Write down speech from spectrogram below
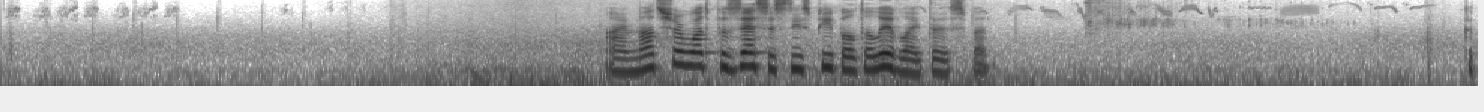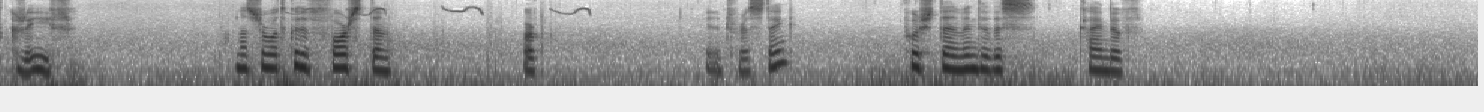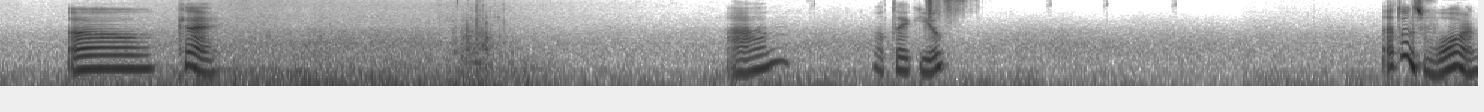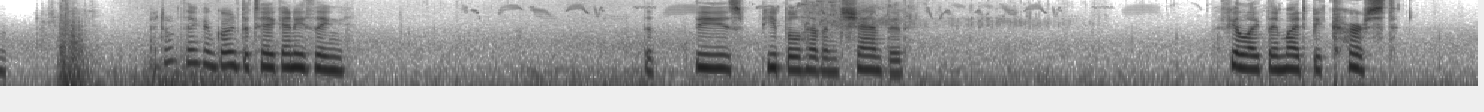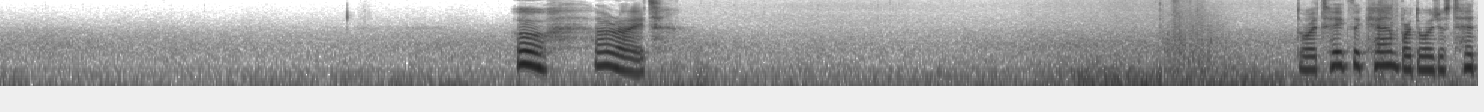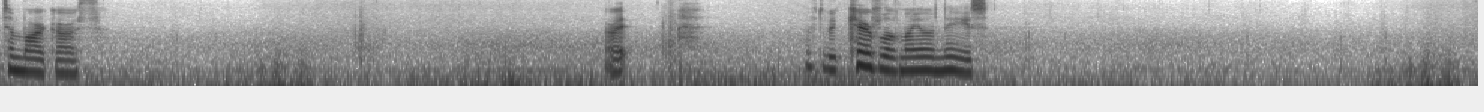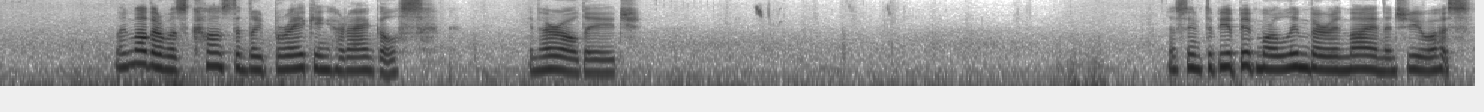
I'm not sure what possesses these people to live like this, but... Good grief. Not sure what could have forced them. Or... Interesting. Pushed them into this kind of... Okay. Um... I'll take you. That one's warm. I don't think I'm going to take anything that these people have enchanted. I feel like they might be cursed. Oh, alright. Do I take the camp or do I just head to Markarth? Alright. I have to be careful of my own knees. My mother was constantly breaking her ankles in her old age. I seem to be a bit more limber in mine than she was.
